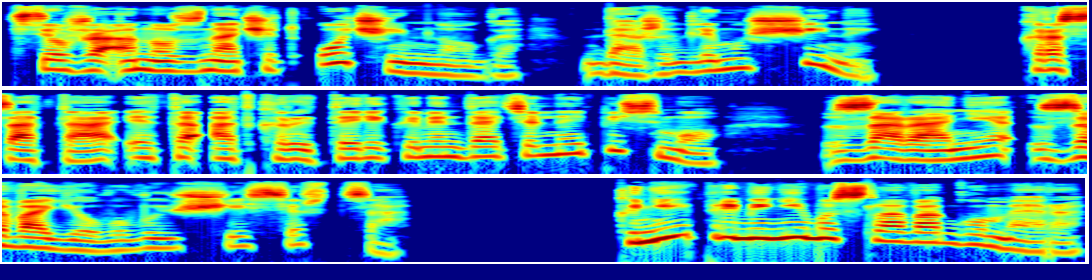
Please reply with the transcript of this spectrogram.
все же оно значит очень много, даже для мужчины. Красота — это открытое рекомендательное письмо, заранее завоевывающее сердца. К ней применимы слова Гомера.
